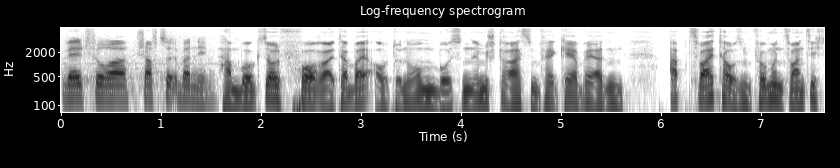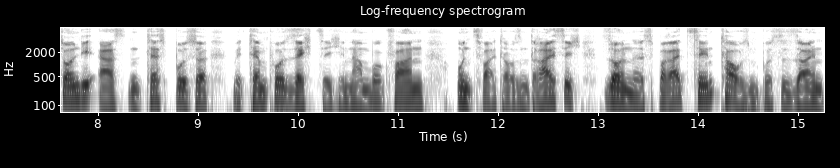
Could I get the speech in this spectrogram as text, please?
Weltführerschaft zu übernehmen. Hamburg soll Vorreiter bei autonomen Bussen im Straßenverkehr werden. Ab 2025 sollen die ersten Testbusse mit Tempo 60 in Hamburg fahren und 2030 sollen es bereits 10.000 Busse sein,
